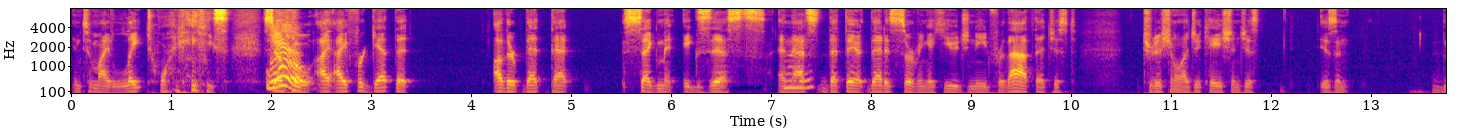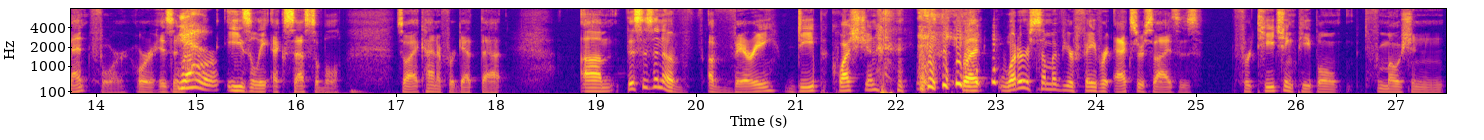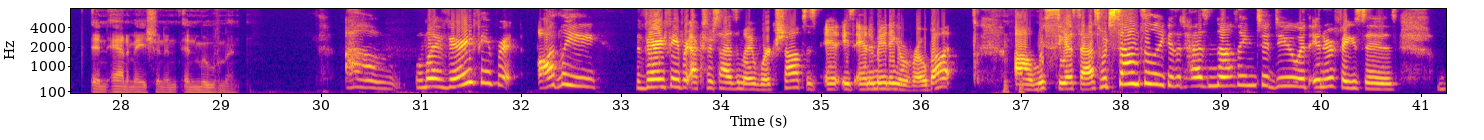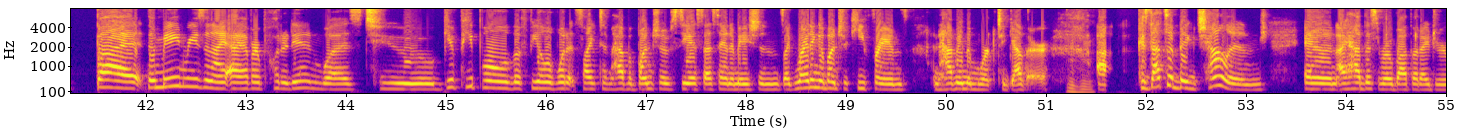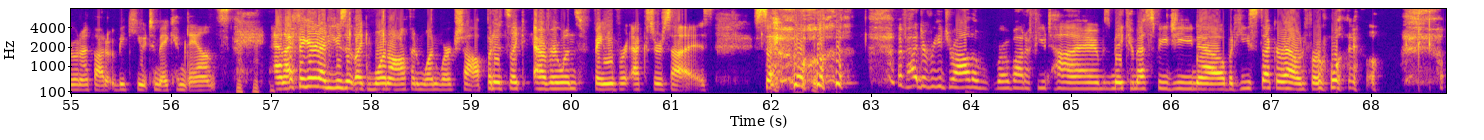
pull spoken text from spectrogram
into my late twenties, so I, I forget that other that that segment exists, and Mhm. that's that there that is serving a huge need for that. That just traditional education just isn't meant for or isn't Yeah. easily accessible. So I kind of forget that. Um, this isn't a, a very deep question, but what are some of your favorite exercises for teaching people for motion and animation and, and movement? Um, well, my very favorite, oddly, the very favorite exercise in my workshops is, is animating a robot um, with CSS, which sounds silly because it has nothing to do with interfaces. But the main reason I, I, ever put it in was to give people the feel of what it's like to have a bunch of CSS animations, like writing a bunch of keyframes and having them work together. Mm-hmm. Uh, because that's a big challenge. And I had this robot that I drew, and I thought it would be cute to make him dance. and I figured I'd use it like one off in one workshop, but it's like everyone's favorite exercise. So I've had to redraw the robot a few times, make him SVG now, but he stuck around for a while.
